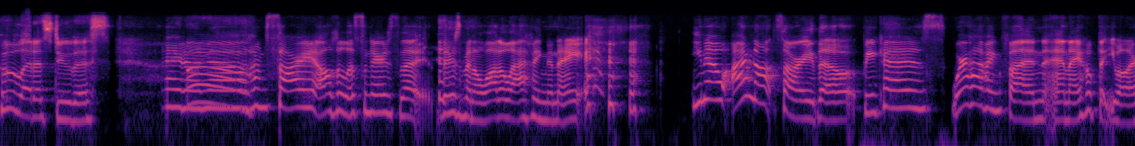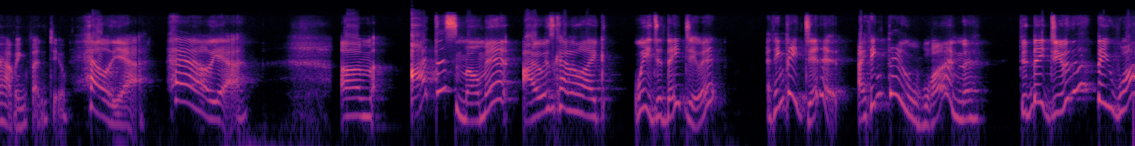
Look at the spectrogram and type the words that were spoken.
Who let us do this? I don't know. I'm sorry, all the listeners, that there's been a lot of laughing tonight. you know, I'm not sorry though, because we're having fun and I hope that you all are having fun too. Hell yeah. Hell yeah. Um, at this moment, I was kind of like, wait, did they do it? I think they did it. I think they won. Did they do that? They won?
